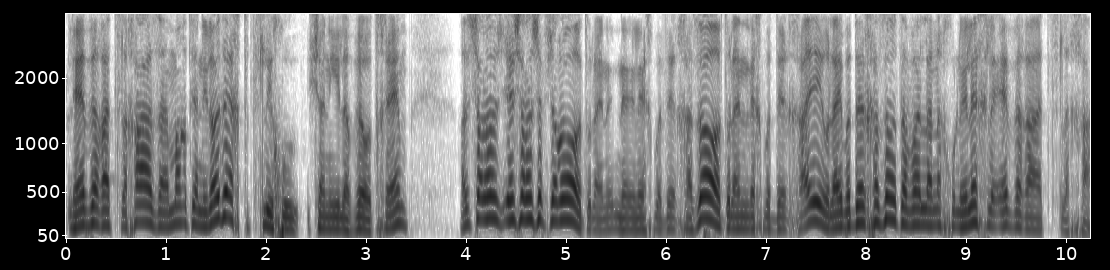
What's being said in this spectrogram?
לעבר ההצלחה, אז אמרתי, אני לא יודע איך תצליחו שאני אלווה אתכם. אז שלוש, יש שלוש אפשרויות, אולי נלך בדרך הזאת, אולי נלך בדרך העיר, אולי בדרך הזאת, אבל אנחנו נלך לעבר ההצלחה.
